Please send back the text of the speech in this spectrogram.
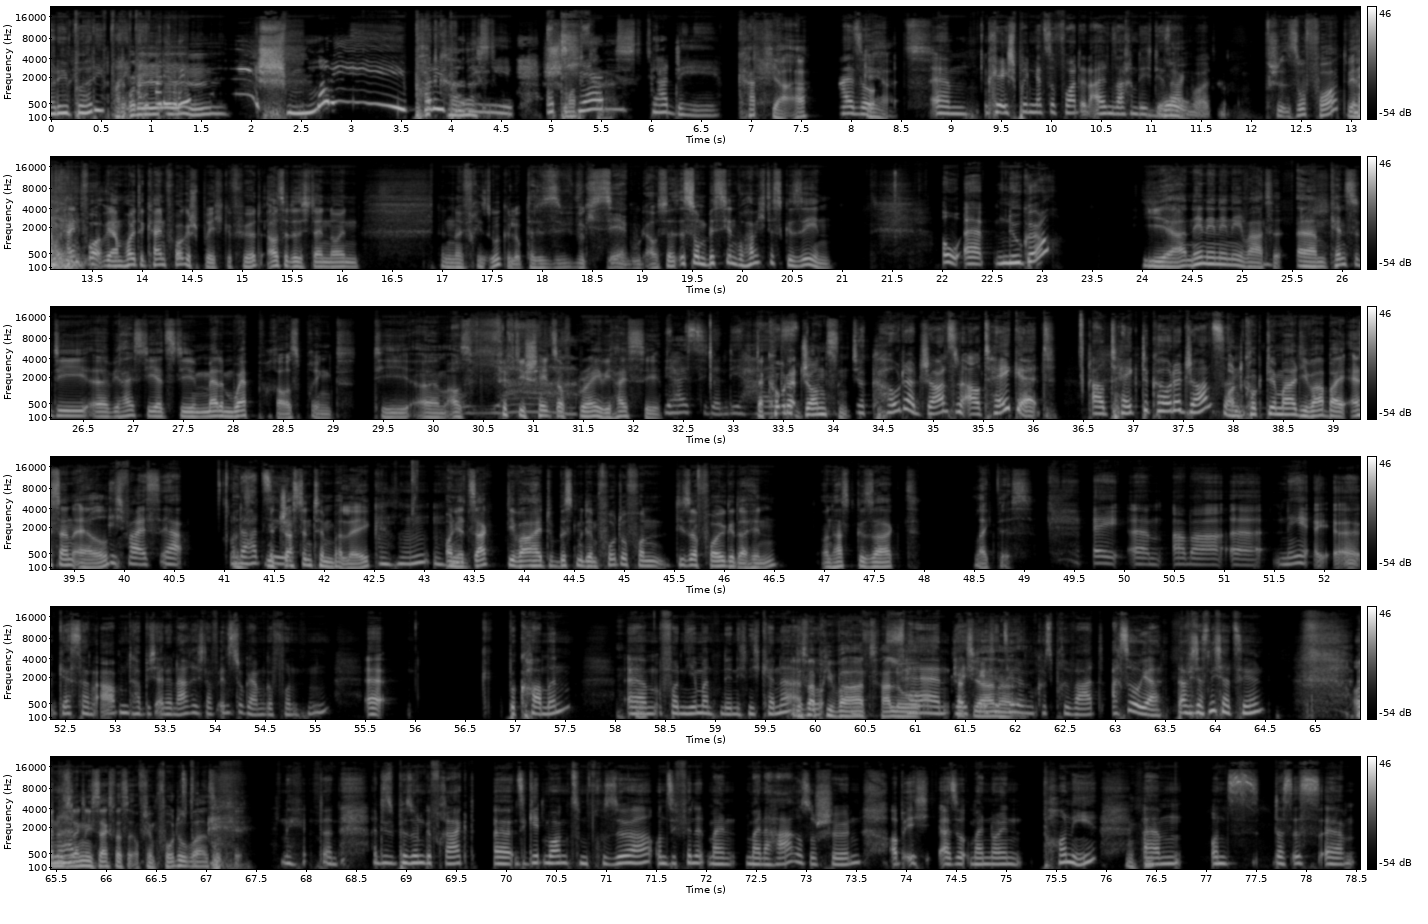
Potty, Potty, Potty, Potty, Potty, Schmoddy, Potty, Potty, Etienne Gade. Katja. Also, ähm, okay, ich springe jetzt sofort in allen Sachen, die ich dir wow. sagen wollte. Sofort? Wir haben, kein Vor wir haben heute kein Vorgespräch geführt, außer dass ich deinen neuen, deine neue Frisur gelobt habe. Das sieht wirklich sehr gut aus. Das ist so ein bisschen, wo habe ich das gesehen? Oh, äh, New Girl? Ja, nee, nee, nee, nee, warte. Ähm, kennst du die, äh, wie heißt die jetzt, die Madame Web rausbringt? Die ähm, aus oh, ja. Fifty Shades of Grey, wie heißt sie? Wie heißt sie denn? Die Dakota Johnson. Dakota Johnson, I'll take it. I'll take Dakota Johnson. Und guck dir mal, die war bei SNL. Ich weiß, ja. Und, und da hat sie. Mit Justin Timberlake. Mhm, mh. Und jetzt sagt die Wahrheit, du bist mit dem Foto von dieser Folge dahin und hast gesagt, like this. Ey, ähm, aber äh, nee, äh, gestern Abend habe ich eine Nachricht auf Instagram gefunden, äh, bekommen. Ähm, von jemandem, den ich nicht kenne. Das also war privat. Hallo. Fan. Ja, ich, ich erzähle mal kurz privat. Ach so, ja. Darf ich das nicht erzählen? Wenn du so lange nicht sagst, was auf dem Foto war, ist okay. nee, dann hat diese Person gefragt, äh, sie geht morgen zum Friseur und sie findet mein, meine Haare so schön, ob ich, also meinen neuen Pony, mhm. ähm, und das ist, ähm,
